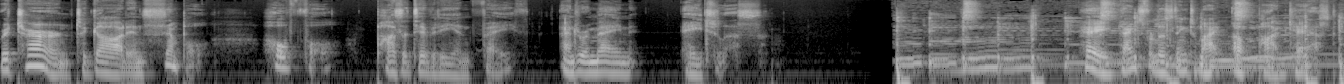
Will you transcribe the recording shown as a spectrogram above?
Return to God in simple, hopeful positivity and faith, and remain ageless. Hey, thanks for listening to my Up podcast.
